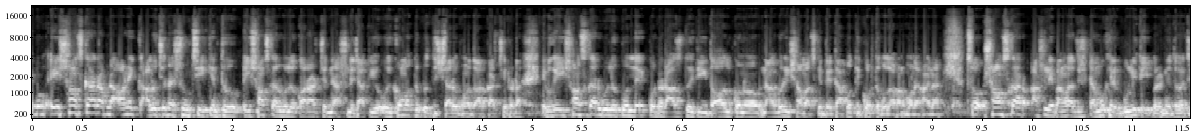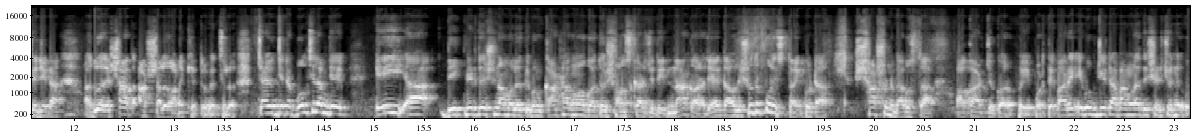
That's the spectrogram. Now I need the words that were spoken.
এবং এই সংস্কার আমরা অনেক আলোচনা শুনছি, কিন্তু এই সংস্কারগুলো করার জন্য আসলে জাতীয় ঐকমত্য প্রতিষ্ঠার কোনো দরকার ছিল না। এবং এই সংস্কারগুলো করলে কোনো রাজনৈতিক দল, কোনো নাগরিক সমাজ কিন্তু আপত্তি করতে বলে আমার মনে হয় না। তো সংস্কার আসলে বাংলাদেশটা মুখের গুলিতেই পরিণত হয়েছে, যেটা দু হাজার সালে অনেক ক্ষেত্রে হয়েছিল। যাই হোক, যেটা বলছিলাম যে এই দিক নির্দেশনামূলক এবং কাঠামোগত সংস্কার যদি না করা যায়, তাহলে শুধু পুলিশ নয়, গোটা শাসন ব্যবস্থা অকার্যকর হয়ে পড়তে পারে এবং যেটা বাংলাদেশের জন্য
